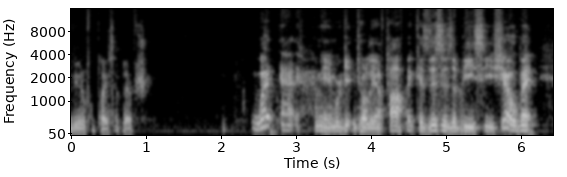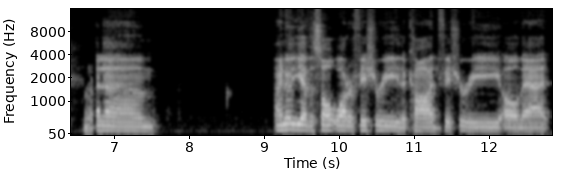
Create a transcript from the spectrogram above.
beautiful place up there for sure what uh, I mean, we're getting totally off topic because this is a BC show, but um, I know you have the saltwater fishery, the cod fishery, all that.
